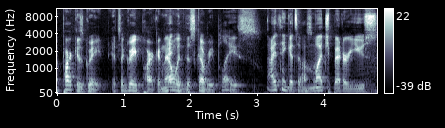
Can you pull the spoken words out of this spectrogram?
The park is great. It's a great park, and now with Discovery Place, I think it's a much better use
